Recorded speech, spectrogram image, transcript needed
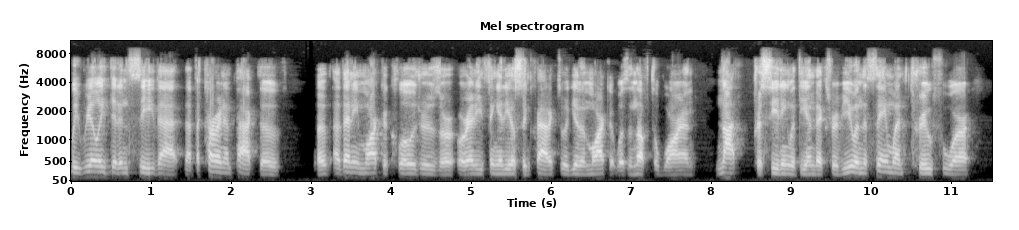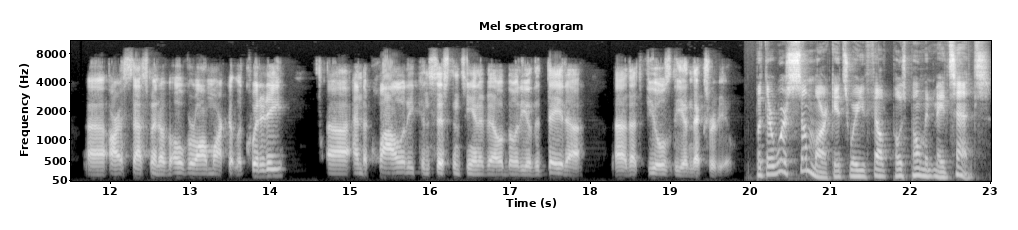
we really didn't see that that the current impact of of, of any market closures or, or anything idiosyncratic to a given market was enough to warrant not proceeding with the index review. And the same went true for uh, our assessment of overall market liquidity uh, and the quality, consistency, and availability of the data uh, that fuels the index review. But there were some markets where you felt postponement made sense.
